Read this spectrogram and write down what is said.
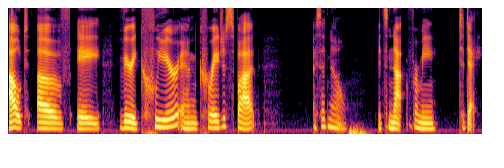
out of a very clear and courageous spot, I said no it's not for me today.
